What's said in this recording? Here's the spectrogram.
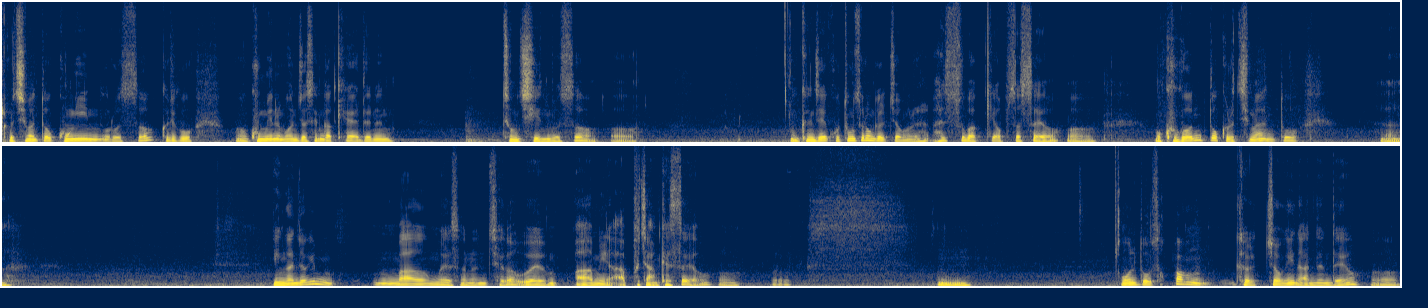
그렇지만 또 공인으로서 그리고 어, 국민을 먼저 생각해야 되는 정치인으로서 어, 굉장히 고통스러운 결정을 할 수밖에 없었어요. 어, 뭐 그건 또 그렇지만 또 어, 인간적인 마음에서는 제가 왜 마음이 아프지 않겠어요. 어, 어, 음, 오늘도 석방 결정이 났는데요. 어,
